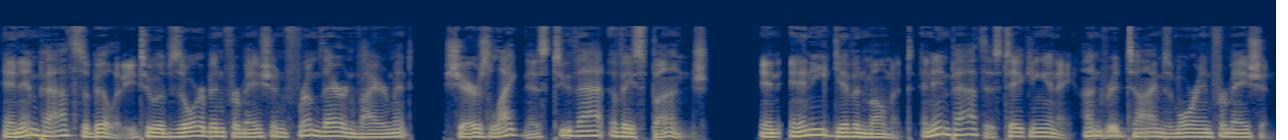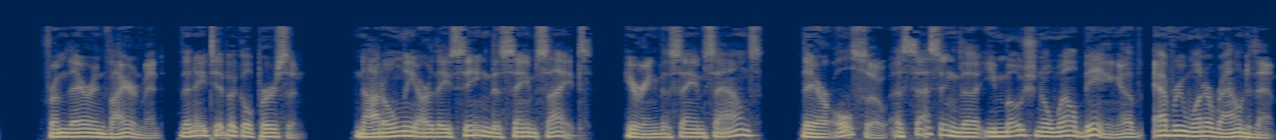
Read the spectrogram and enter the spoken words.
An empath's ability to absorb information from their environment shares likeness to that of a sponge. In any given moment, an empath is taking in a hundred times more information from their environment than a typical person. Not only are they seeing the same sights, hearing the same sounds, they are also assessing the emotional well-being of everyone around them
